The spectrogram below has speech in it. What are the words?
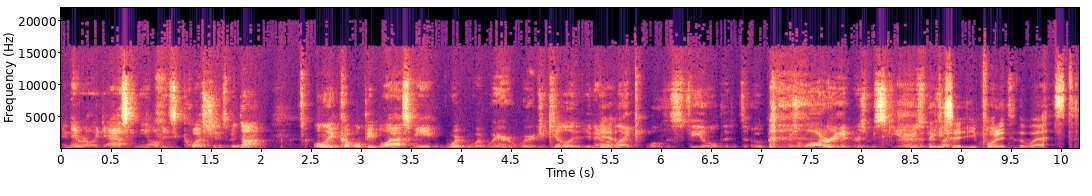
and they were like asking me all these questions but not only a couple people asked me where, where, where where'd you kill it you know Yeah. like well this field and it's open there's water in it there's mosquitoes and Like you like, said, you pointed to the west,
